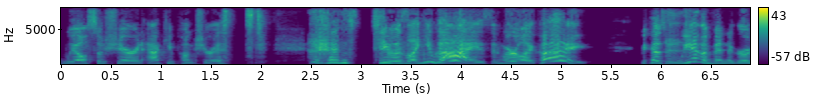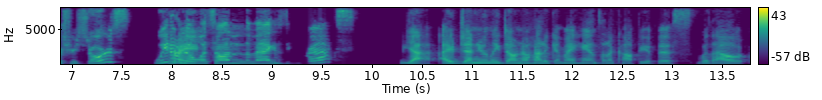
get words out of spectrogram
we also share an acupuncturist. And she was like, "You guys." And we were like, "Hey." Because we haven't been to grocery stores. We don't know what's on the magazine racks. Yeah, I genuinely don't know how to get my hands on a copy of this without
